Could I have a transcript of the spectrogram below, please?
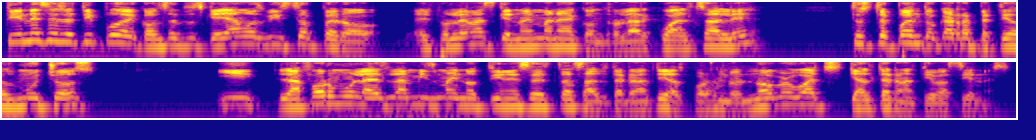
Tienes ese tipo de conceptos que ya hemos visto, pero el problema es que no hay manera de controlar cuál sale. Entonces te pueden tocar repetidos muchos. Y la fórmula es la misma y no tienes estas alternativas. Por ejemplo, en Overwatch, ¿qué alternativas tienes?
